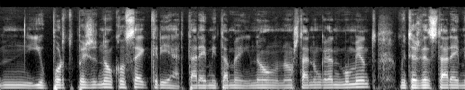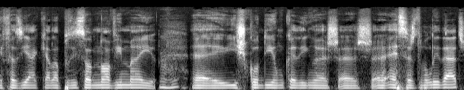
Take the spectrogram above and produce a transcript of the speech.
um, e o Porto depois não consegue criar. Taremi também não, não está num grande momento. Muitas vezes Taremi fazia aquela posição de 9,5 uhum. Uh, e escondia um bocadinho as, as, essas debilidades,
